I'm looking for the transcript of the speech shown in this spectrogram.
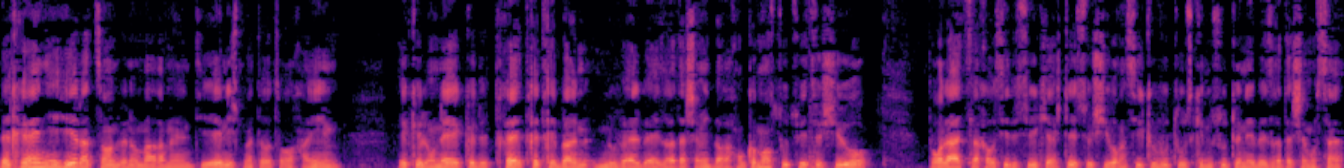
Vechen Yehi Ratzon Venomar Amen, Tien Ishmatot Orochaim et que l'on ait que de très très très bonnes nouvelles. On commence tout de suite ce shiur pour la tzlacha aussi de celui qui a acheté ce shiur, ainsi que vous tous qui nous soutenez Be'ezrat Hashem au sein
